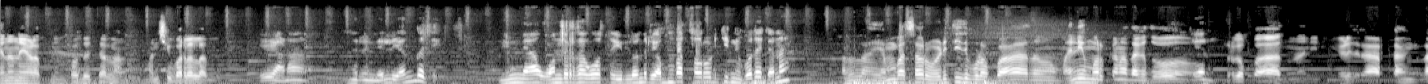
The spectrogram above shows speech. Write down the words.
ಏನನ್ನ ಹೇಳಪ್ಪ ನಿಮ್ ಪದ್ಧತಿ ಅಲ್ಲ ನಾನು ಮನ್ಸಿಗೆ ಬರಲ್ಲ ಅದು. ಏ ಅಣ್ಣ ಅಂದ್ರೆ ಎಲ್ಲಿ ಹೆಂಗತಿ? ನಿನ್ನೆ ಒಂದ್ರದಾಗ ಓದ್ತ ಇಲ್ಲಂದ್ರೆ ಎಂಬತ್ ಸಾವಿರ ಹೊಡಿತೀನಿ ಗೊತ್ತೈತನ ಅಲ್ಲ ಎಂಬತ್ ಸಾವಿರ ಹೊಡಿತಿದ್ದಿ ಬಿಡಪ್ಪ ಅದು ಮನಿ ಮರ್ಕನದಾಗದು. ಏನು? ದುರ್ಗಪ್ಪ ಅದನ್ನ ನೀನ್ ಹೇಳಿದ್ರ ಅರ್ಥ ಆಗಂಗಿಲ್ಲ.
